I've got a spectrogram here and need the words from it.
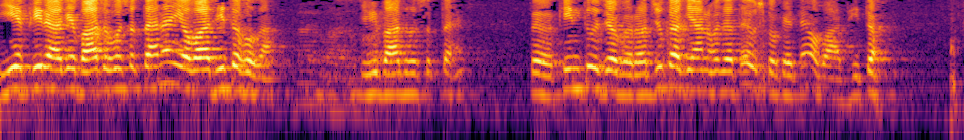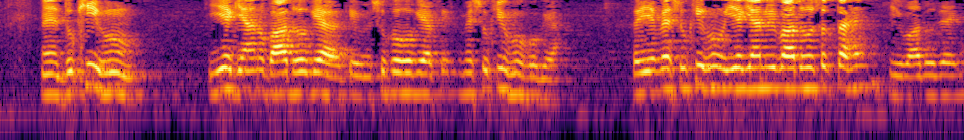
ये फिर आगे बाद हो सकता है ना? ये अबाधित तो होगा। ये भी बाद हो सकता है। तो किंतु जब रज्जु का ज्ञान हो जाता है, उसको कहते हैं अबाधित। मैं दुखी हूँ। ये ज्ञान बाद हो गया कि सुख हो गया, फिर मैं सुखी हूँ, हो गया। तो ये मैं सुखी हूँ ये ज्ञान भी बाद हो सकता है। ये बाद हो जाएगा।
